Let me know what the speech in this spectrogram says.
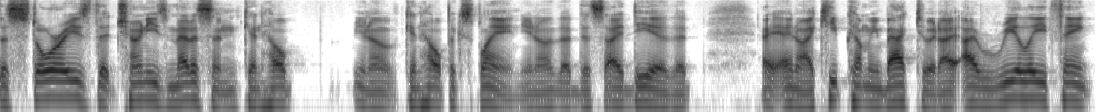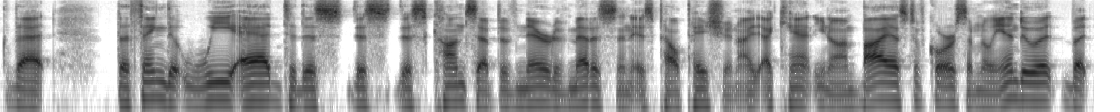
the stories that Chinese medicine can help, you know, can help explain. You know, that this idea that, I, know I keep coming back to it. I, I really think that the thing that we add to this this this concept of narrative medicine is palpation. I, I can't, you know, I'm biased, of course. I'm really into it, but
